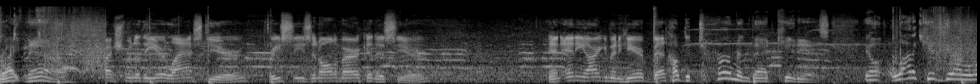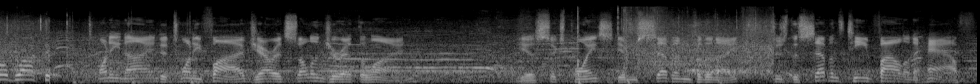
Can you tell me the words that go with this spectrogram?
right now. Freshman of the year last year, preseason All-American this year. In any argument here, bet how determined that kid is. You know, a lot of kids get on a low block. 29 to 25. Jared Sullinger at the line. He has six points, give him seven for the night. This is the seventh team foul and a half.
